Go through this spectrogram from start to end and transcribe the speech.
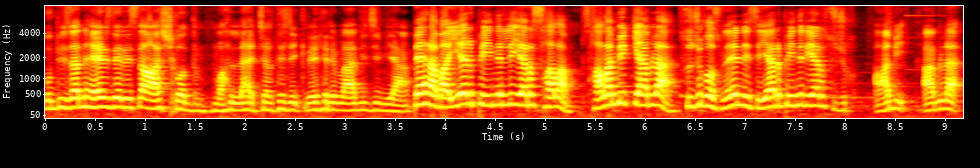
Bu pizzanın her zerresine aşık oldum. Vallahi çok teşekkür ederim abicim ya. Merhaba yarı peynirli yarı salam. Salam yok ki abla. Sucuk olsun her neyse yarı peynir yarı sucuk. Abi abla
